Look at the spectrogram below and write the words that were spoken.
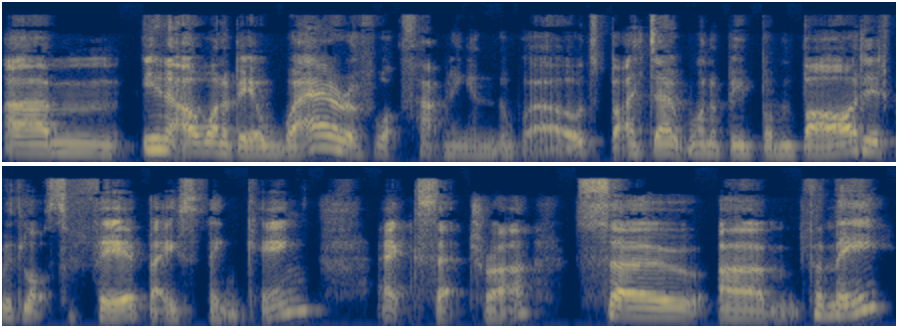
Um, you know, I want to be aware of what's happening in the world, but I don't want to be bombarded with lots of fear-based thinking, etc. So, um, for me,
